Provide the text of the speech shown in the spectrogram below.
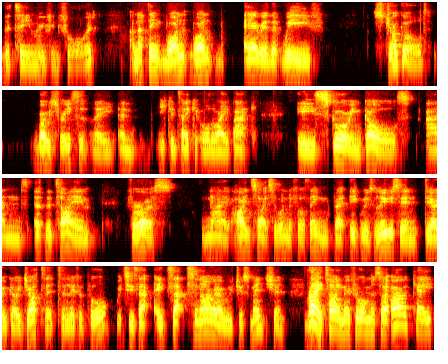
the team moving forward. And I think one one area that we've struggled most recently, and you can take it all the way back, is scoring goals. And at the time, for us, now hindsight's a wonderful thing, but it was losing Diogo Jota to Liverpool, which is that exact scenario we've just mentioned. Right. At the time, everyone was like, oh, okay,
